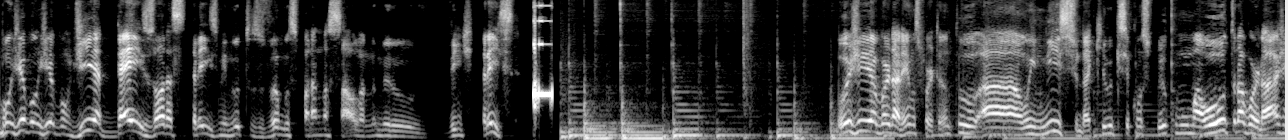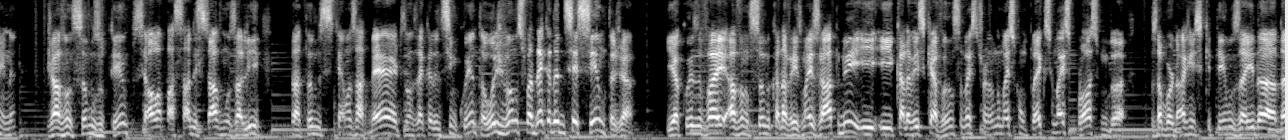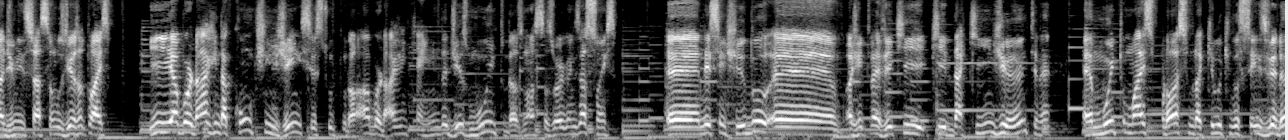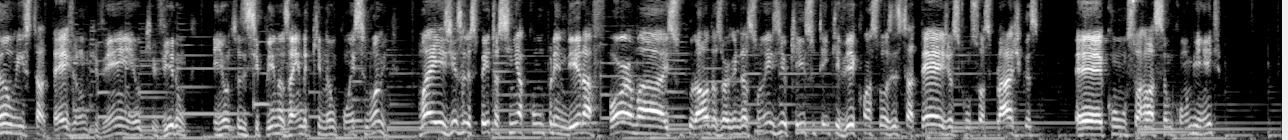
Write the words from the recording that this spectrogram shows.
Bom dia, bom dia, bom dia. 10 horas 3 minutos. Vamos para a nossa aula número 23. Hoje abordaremos, portanto, a, o início daquilo que se construiu como uma outra abordagem, né? Já avançamos o tempo, se a aula passada estávamos ali tratando de sistemas abertos na década de 50, hoje vamos para a década de 60 já. E a coisa vai avançando cada vez mais rápido e, e cada vez que avança vai se tornando mais complexo e mais próximo da, das abordagens que temos aí da, da administração nos dias atuais. E a abordagem da contingência estrutural é uma abordagem que ainda diz muito das nossas organizações. É, nesse sentido, é, a gente vai ver que, que daqui em diante, né, é muito mais próximo daquilo que vocês verão em estratégia no ano que vem, ou que viram em outras disciplinas, ainda que não com esse nome, mas diz respeito assim a compreender a forma estrutural das organizações e o que isso tem que ver com as suas estratégias, com suas práticas, é, com sua relação com o ambiente.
